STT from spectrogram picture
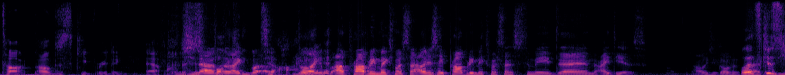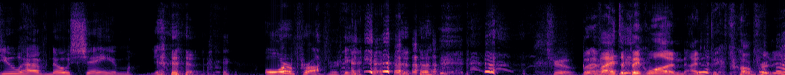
talk. I'll just keep reading after. No, but like, but, but like, uh, property makes more sense. I'll just say property makes more sense to me than ideas. Oh, you go. Well, that's because you have no shame or property. true. But if I had to pick one, I'd pick property.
